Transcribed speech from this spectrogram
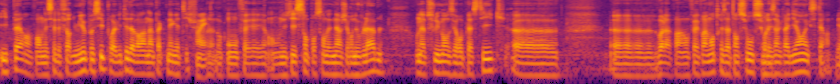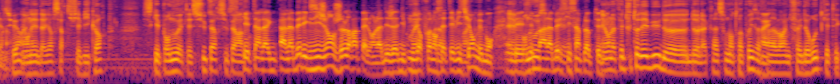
hyper, enfin, on esse de faire du mieux possible pour éviter d'avoir un impact négatif. donc, on, fait, on utilise 100% d'énergie renouvelable, on est absolument zéro plastique. voilà, enfin, on fait vraiment très attention sur les ingrédients, etc. Bien sûr. on est d'ailleurs certifié Bicorp ce qui pour nous était super super important. Ce qui est un, label exigeant, je le rappelle, on l'a déjà dit plusieurs fois dans cette émission, mais bon, c'est pas un label si simple à obtenir. Et on l'a fait tout au début de, la création de l'entreprise afin d'avoir une feuille de route qui était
